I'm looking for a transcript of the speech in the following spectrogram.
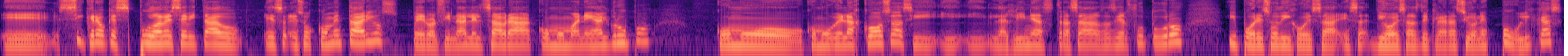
Eh, sí, creo que pudo haberse evitado eso- esos comentarios, pero al final él sabrá cómo maneja el grupo, cómo, cómo ve las cosas y, y- y las líneas trazadas hacia el futuro, y por eso dijo esa, esa, dio esas declaraciones públicas.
